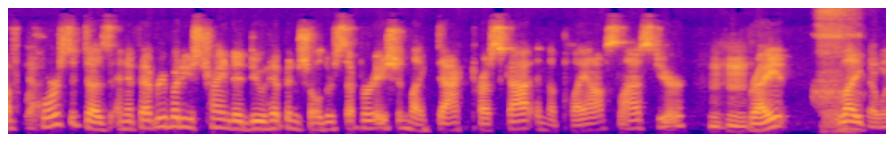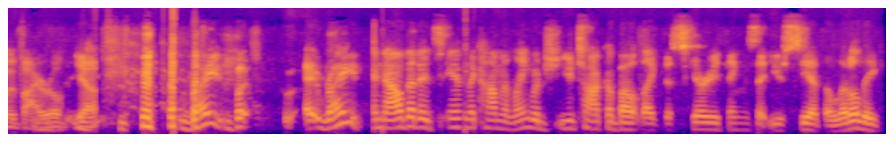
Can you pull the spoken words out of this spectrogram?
Of Yeah. course it does. And if everybody's trying to do hip and shoulder separation like Dak Prescott in the playoffs last year, hmm right? Like, That went viral. Yeah. right, but uh, right. And now that it's in the common language, you talk about like the scary things that you see at the little league.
